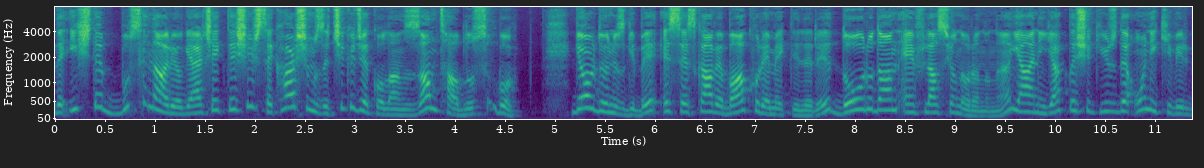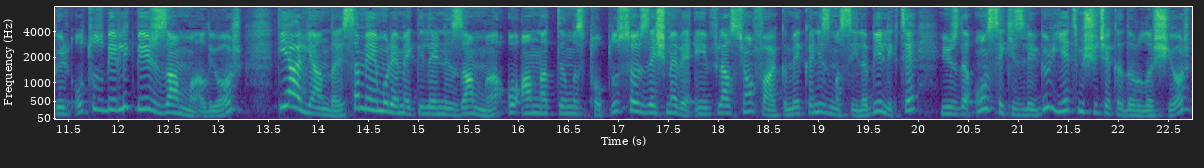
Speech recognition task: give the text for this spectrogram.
Ve işte bu senaryo gerçekleşirse karşımıza çıkacak olan zam tablosu bu. Gördüğünüz gibi SSK ve Bağkur emeklileri doğrudan enflasyon oranını yani yaklaşık %12,31'lik bir zam mı alıyor? Diğer yanda ise memur emeklilerinin zammı o anlattığımız toplu sözleşme ve enflasyon farkı mekanizmasıyla birlikte %18,73'e kadar ulaşıyor.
